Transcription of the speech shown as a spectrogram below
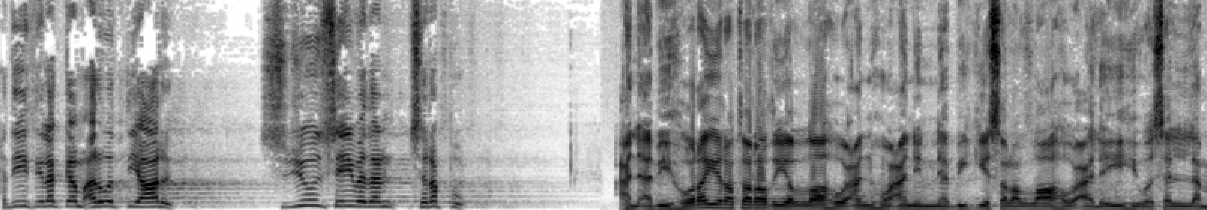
ஹதீஸ் இலக்கம் அறுபத்தி ஆறு சுஜூத் செய்வதன் சிறப்பு عن ابي هريره رضي الله عنه عن النبي صلى الله عليه وسلم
